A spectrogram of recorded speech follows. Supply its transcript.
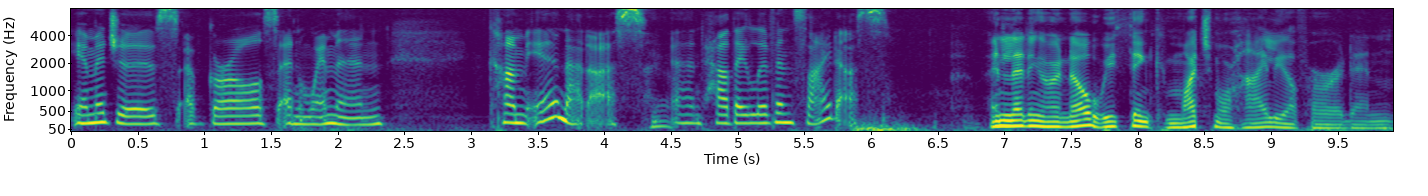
images of girls and women come in at us Yeah. and how they live inside us. and letting her know we think much more highly of her than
